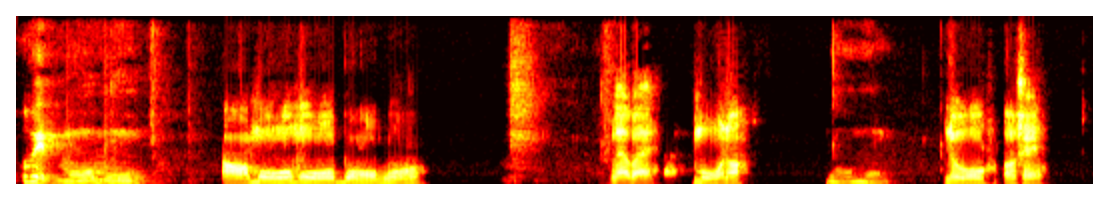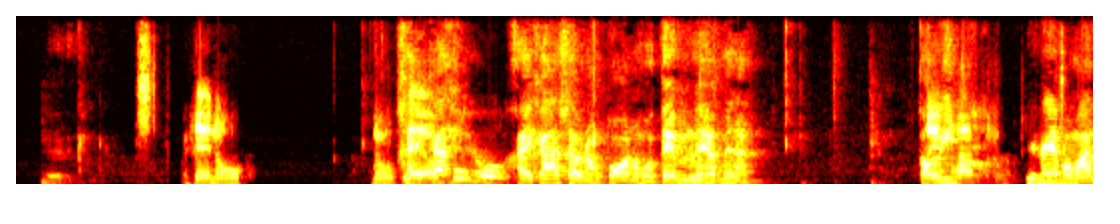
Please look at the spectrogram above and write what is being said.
ผู้เป็ดหมูหมู อ๋อหมูหมูหมูหมู แล้วไป หมูเนาะหมูหมูหนู โอเคเออโอเคหนู หนูใครแล้วกล้าบูม แซวใครกล้าแซวน้องปอนโอ้โหเต็มเลยครับแม่นัทตอนนี้เต็มครับ คือน่าจะประมาณ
